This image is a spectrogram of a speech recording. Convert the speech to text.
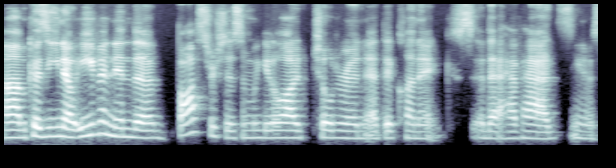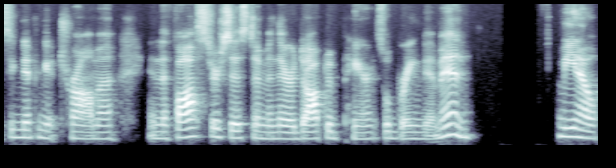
Um, because, you know, even in the foster system, we get a lot of children at the clinics that have had, you know, significant trauma in the foster system and their adoptive parents will bring them in you know,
